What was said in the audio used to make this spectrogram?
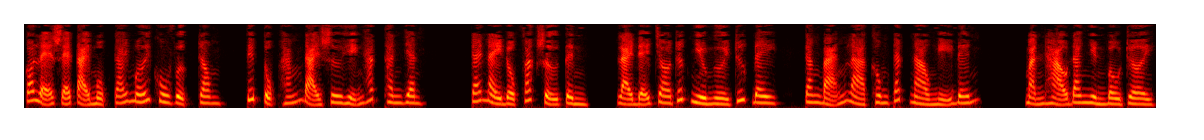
có lẽ sẽ tại một cái mới khu vực trong, tiếp tục hắn đại sư hiển hách thanh danh. Cái này đột phát sự tình, lại để cho rất nhiều người trước đây, căn bản là không cách nào nghĩ đến. Mạnh hạo đang nhìn bầu trời,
